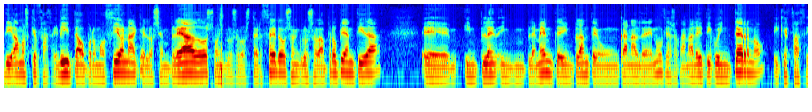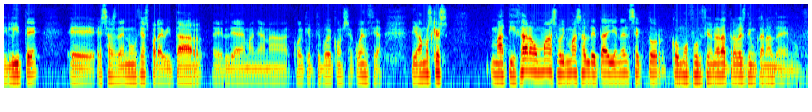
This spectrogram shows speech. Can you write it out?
digamos que facilita o promociona que los empleados o incluso los terceros o incluso la propia entidad eh, imple- implemente, implante un canal de denuncias o canal ético interno y que facilite eh, esas denuncias para evitar eh, el día de mañana cualquier tipo de consecuencia. Digamos que es matizar aún más o ir más al detalle en el sector cómo funcionar a través de un canal de denuncias.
